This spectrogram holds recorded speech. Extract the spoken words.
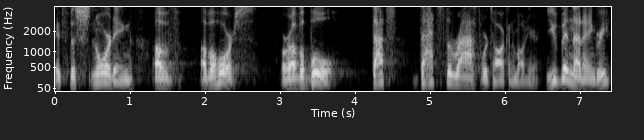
It's the snorting of, of a horse or of a bull. That's, that's the wrath we're talking about here. You've been that angry.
